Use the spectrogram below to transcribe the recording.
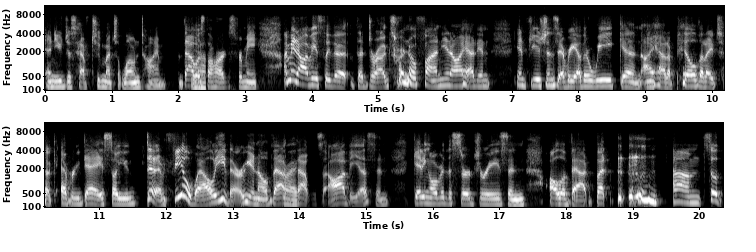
and you just have too much alone time. That yeah. was the hardest for me. I mean obviously the the drugs were no fun. You know i had in infusions every other week and i had a pill that i took every day. So you didn't feel well either you know that right. that was obvious and getting over the surgeries and all of that. But um, so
